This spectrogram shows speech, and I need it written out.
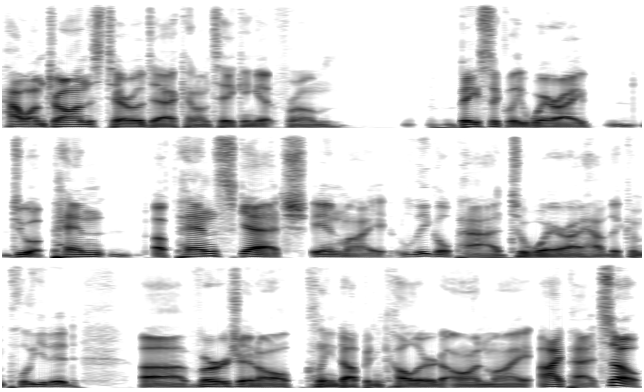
how I'm drawing this tarot deck, and I'm taking it from basically where I do a pen a pen sketch in my legal pad to where I have the completed uh, version all cleaned up and colored on my iPad. So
